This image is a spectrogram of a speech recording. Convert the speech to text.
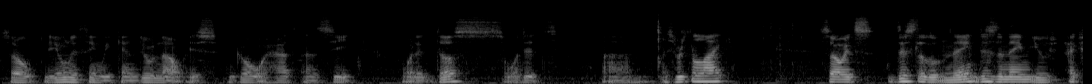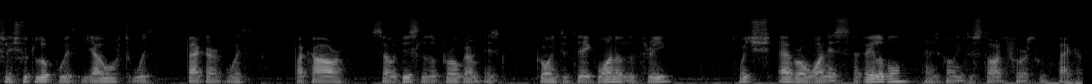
So the only thing we can do now is go ahead and see what it does what it um, is written like so it's this little name, this is the name you actually should look with Yaourt, with Packer, with Pacaur. So this little program is going to take one of the three, whichever one is available, and is going to start first with Packer.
